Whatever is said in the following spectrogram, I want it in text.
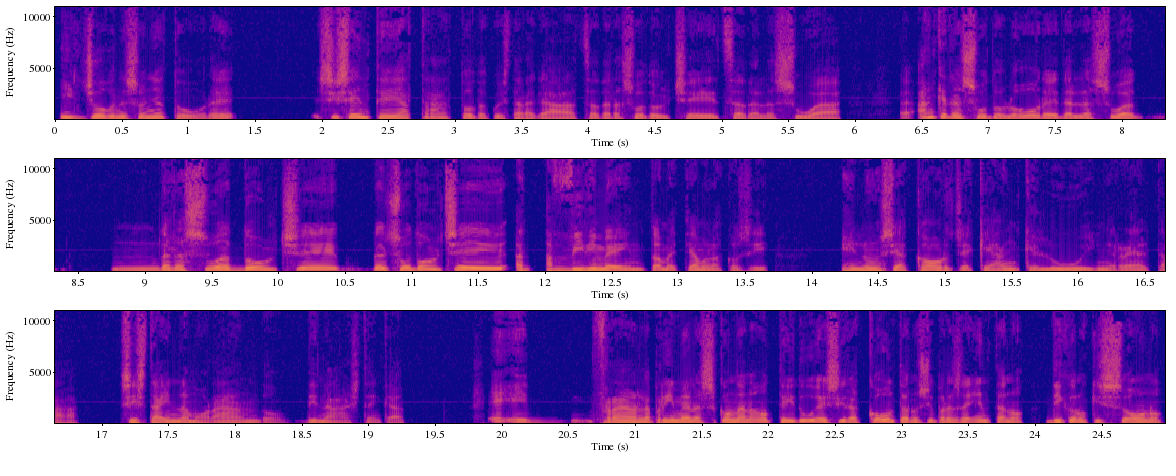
il giovane sognatore si sente attratto da questa ragazza, dalla sua dolcezza, dalla sua, eh, anche dal suo dolore, dalla sua dalla sua dolce, dal suo dolce avvilimento, mettiamola così, e non si accorge che anche lui in realtà si sta innamorando di Nastenka. E fra la prima e la seconda notte i due si raccontano, si presentano, dicono chi sono,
